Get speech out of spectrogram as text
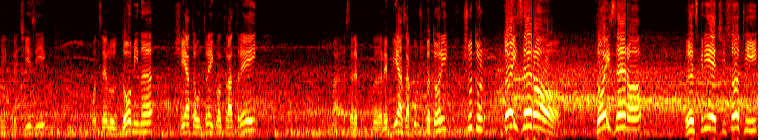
de imprecizii. Oțelul domină și iată un 3 contra 3. Se repliază acum jucătorii. Șutul 2-0! 2-0! Înscrie Cisoti.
